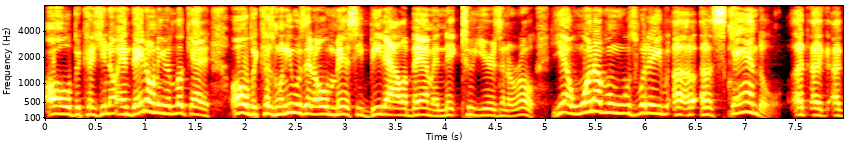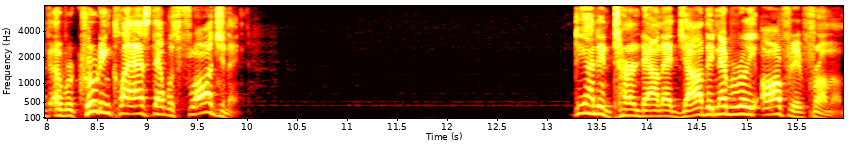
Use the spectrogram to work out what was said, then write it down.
Oh, because you know, and they don't even look at it. Oh, because when he was at Ole Miss, he beat Alabama and Nick two years in a row. Yeah, one of them was with a a, a scandal, a, a, a recruiting class that was fraudulent. Deion didn't turn down that job. They never really offered it from him.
